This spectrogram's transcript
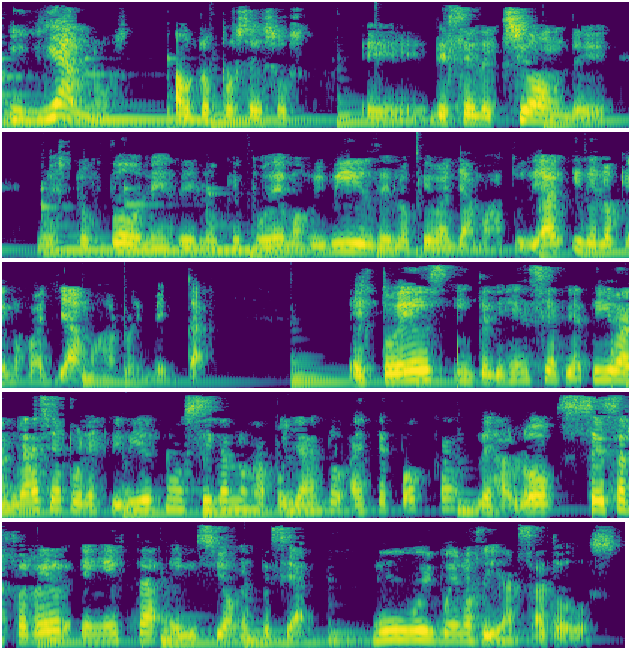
y guiarnos a otros procesos eh, de selección de nuestros dones, de lo que podemos vivir, de lo que vayamos a estudiar y de lo que nos vayamos a reinventar. Esto es Inteligencia Creativa. Gracias por escribirnos. Síganos apoyando a este podcast. Les habló César Ferrer en esta edición especial. Muy buenos días a todos.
